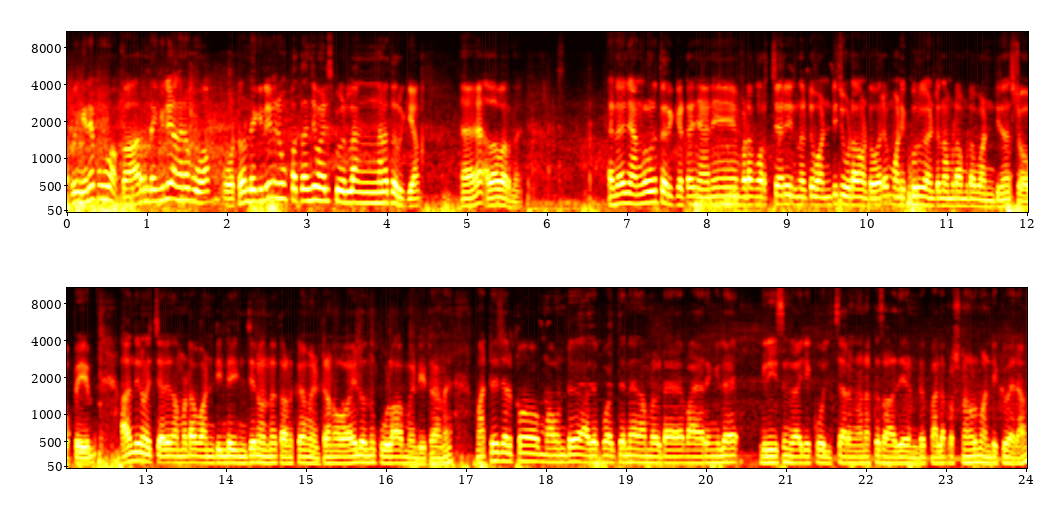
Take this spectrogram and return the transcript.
അപ്പോൾ ഇങ്ങനെ പോവാം. കാർ ഉണ്ടെങ്കിൽ അങ്ങനെ പോവാം. ഓട്ടോ ഉണ്ടെങ്കിൽ ഒരു മുപ്പത്തഞ്ച് മൈൽ സ്പീഡിൽ അങ്ങനെ തെറിക്കാം. അതാ പറഞ്ഞത് എന്തായാലും ഞങ്ങളിവിടെ തെറിക്കട്ടെ. ഞാൻ ഇവിടെ കുറച്ച് നേരം ഇരുന്നിട്ട് വണ്ടി ചൂടാകട്ടെ ഓരോ മണിക്കൂർ കഴിഞ്ഞിട്ട് നമ്മുടെ നമ്മുടെ വണ്ടിനെ സ്റ്റോപ്പ് ചെയ്യും. അതെന്തിനു വെച്ചാൽ നമ്മുടെ വണ്ടിന്റെ ഇഞ്ചിൻ ഒന്ന് തണുക്കാൻ വേണ്ടിയിട്ടാണ്. ഓയിൽ ഒന്ന് കൂളാകാൻ വേണ്ടിയിട്ടാണ്. മറ്റേ ചിലപ്പോൾ മൗണ്ട് അതേപോലെ തന്നെ നമ്മളുടെ വയറിങ്ങിലെ ഗ്രീസും കാര്യമൊക്കെ ഒലിച്ചിറങ്ങാനൊക്കെ സാധ്യതയുണ്ട്. പല പ്രശ്നങ്ങളും വണ്ടിക്ക് വരാം.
